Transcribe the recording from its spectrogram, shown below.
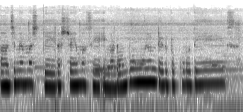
はじめまして、いらっしゃいませ。今、論文を読んでるところです。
